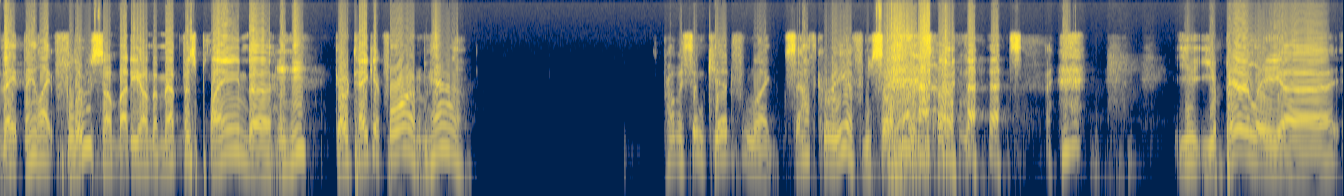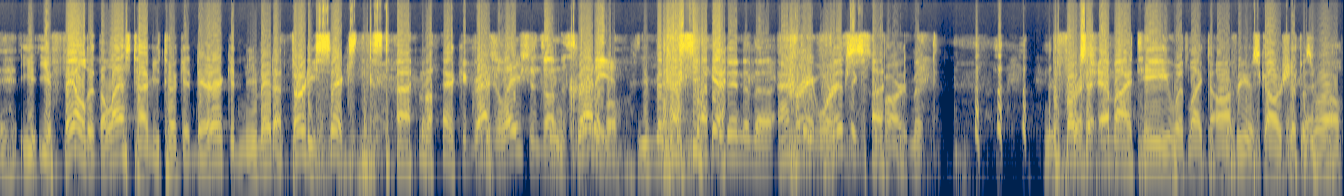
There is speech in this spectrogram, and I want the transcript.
they they like flew somebody on the Memphis plane to Mm-hmm. go take it for him. Yeah. Probably some kid from like South Korea from somewhere. That's- you you barely uh, you, you failed it the last time you took it, Derrick, and you made a 36 this time. Like, Congratulations on the Incredible. study. You've been accepted Yeah. into the Great work, department. the folks at MIT would like to offer you a scholarship as well.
